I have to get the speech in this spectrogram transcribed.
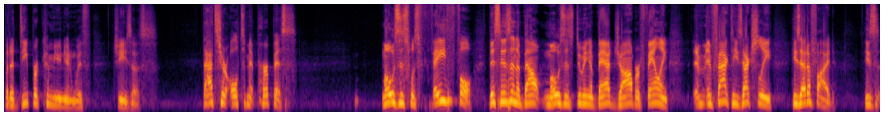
but a deeper communion with Jesus. That's your ultimate purpose. Moses was faithful. This isn't about Moses doing a bad job or failing. In, fact, he's actually He's edified. He's,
